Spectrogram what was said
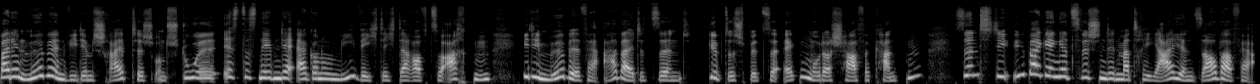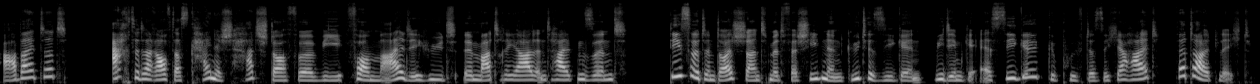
Bei den Möbeln wie dem Schreibtisch und Stuhl ist es neben der Ergonomie wichtig, darauf zu achten, wie die Möbel verarbeitet sind. Gibt es spitze Ecken oder scharfe Kanten? Sind die Übergänge zwischen den Materialien sauber verarbeitet? Achte darauf, dass keine Schadstoffe wie Formaldehyd im Material enthalten sind. Dies wird in Deutschland mit verschiedenen Gütesiegeln wie dem GS-Siegel geprüfte Sicherheit verdeutlicht.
